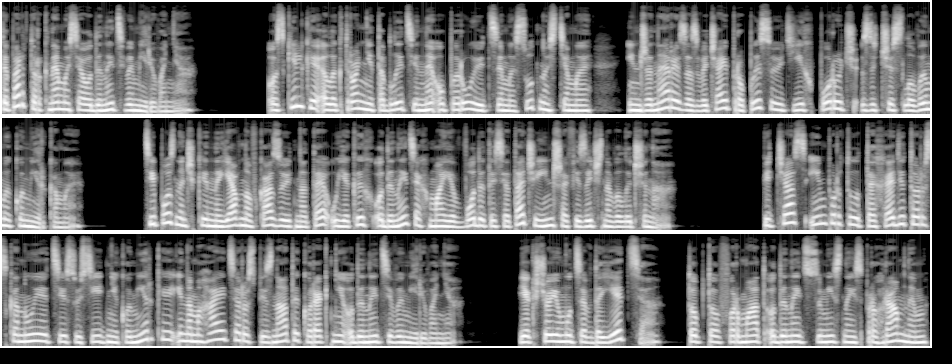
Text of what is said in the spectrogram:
Тепер торкнемося одиниць вимірювання. Оскільки електронні таблиці не оперують цими сутностями, інженери зазвичай прописують їх поруч з числовими комірками. Ці позначки неявно вказують на те, у яких одиницях має вводитися та чи інша фізична величина. Під час імпорту TechEditor сканує ці сусідні комірки і намагається розпізнати коректні одиниці вимірювання. Якщо йому це вдається, тобто формат одиниць сумісний з програмним,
